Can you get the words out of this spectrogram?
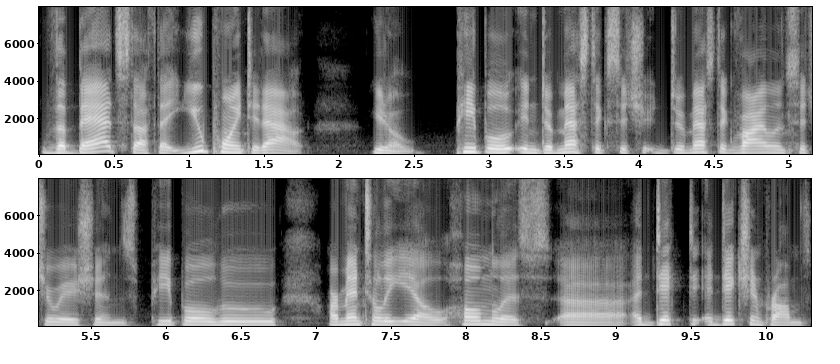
the bad stuff that you pointed out, you know, people in domestic situ- domestic violence situations, people who are mentally ill, homeless, uh, addict- addiction problems,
